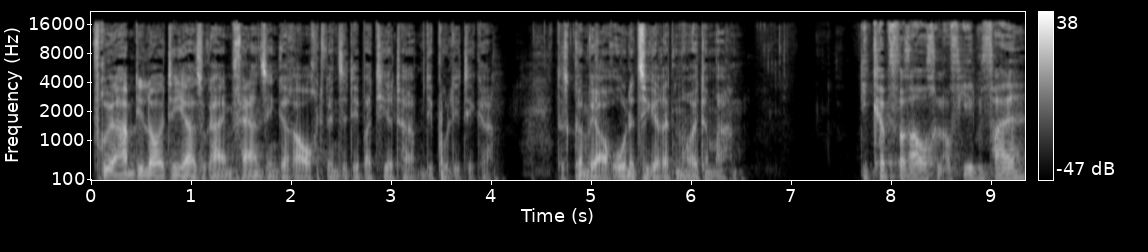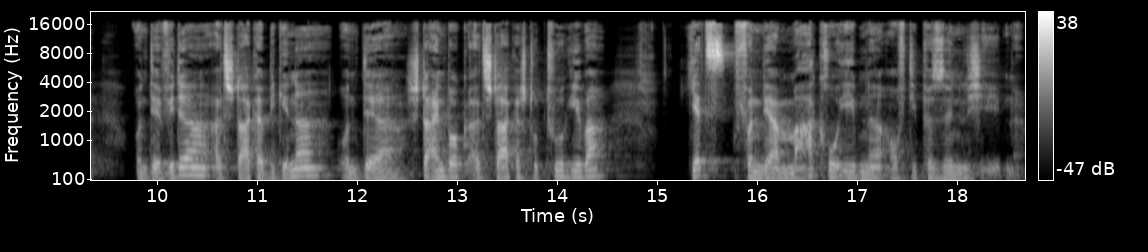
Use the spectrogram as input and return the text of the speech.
Früher haben die Leute ja sogar im Fernsehen geraucht, wenn sie debattiert haben, die Politiker. Das können wir auch ohne Zigaretten heute machen. Die Köpfe rauchen auf jeden Fall. Und der Widder als starker Beginner und der Steinbock als starker Strukturgeber. Jetzt von der Makroebene auf die persönliche Ebene.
